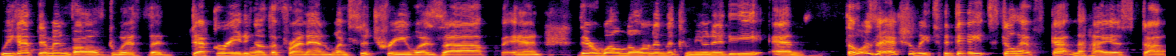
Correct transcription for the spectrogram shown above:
We got them involved with the decorating of the front end once the tree was up, and they're well known in the community. And those actually to date still have gotten the highest uh,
